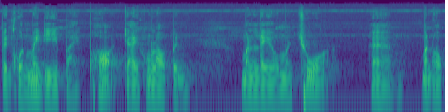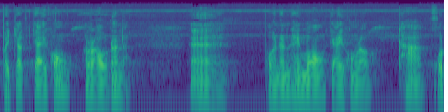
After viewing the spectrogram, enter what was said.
เป็นคนไม่ดีไป เพราะใจของเราเป็นมันเลวมันชั่วเออมันออกไปจากใจของเรานั่นแหละ เออเพราะนั้นให้มองใจของเรา ถ้าคน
